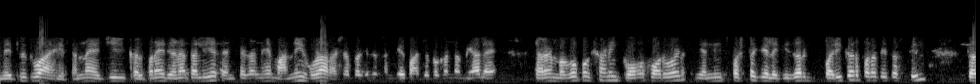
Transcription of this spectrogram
नेतृत्व आहे त्यांना याची कल्पनाही देण्यात आली आहे. त्यांच्याकडनं हे मान्यही होणार अशा प्रकारे संकेत भाजपकडनं मिळालाय. कारण मगो पक्ष आणि गोवा फॉरवर्ड यांनी स्पष्ट केलं की जर पर्रीकर परत येत असतील तर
